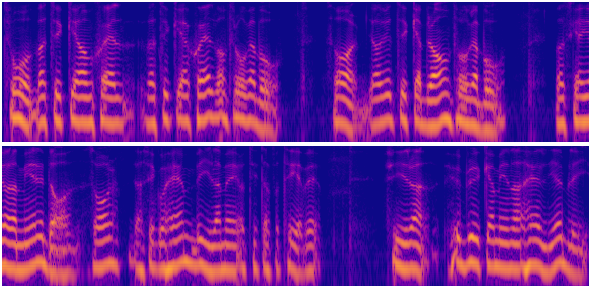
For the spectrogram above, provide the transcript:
2. Vad tycker jag om själv? Vad tycker jag själv om Fråga Bo? Svar. Jag vill tycka bra om Fråga Bo. Vad ska jag göra mer idag? Svar. Jag ska gå hem, vila mig och titta på TV. 4. Hur brukar mina helger bli?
